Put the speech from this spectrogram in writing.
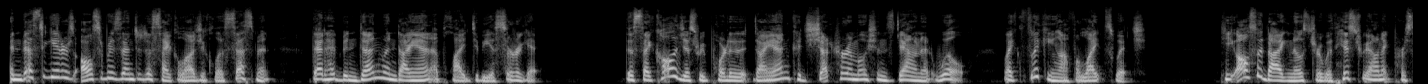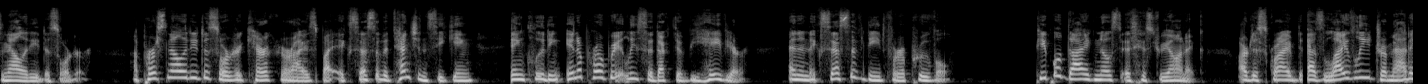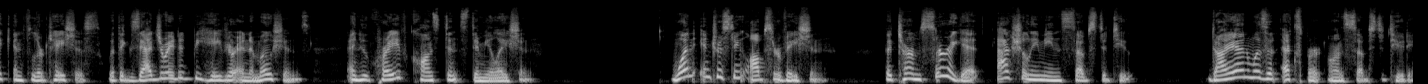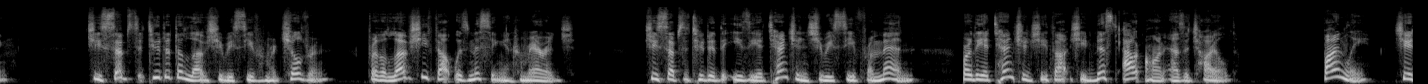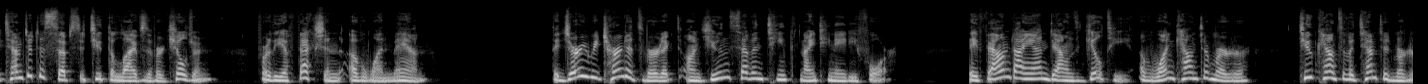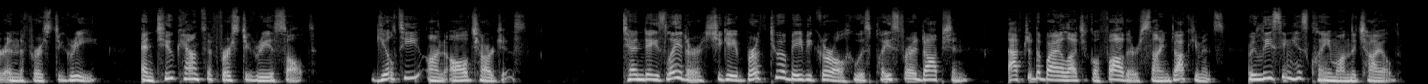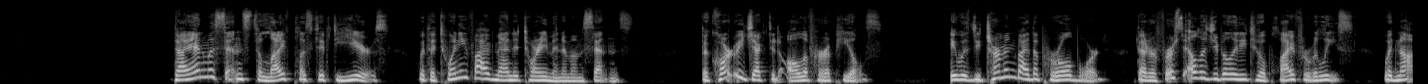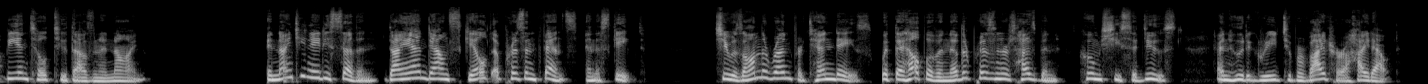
Investigators also presented a psychological assessment that had been done when Diane applied to be a surrogate. The psychologist reported that Diane could shut her emotions down at will, like flicking off a light switch. He also diagnosed her with histrionic personality disorder, a personality disorder characterized by excessive attention seeking, including inappropriately seductive behavior and an excessive need for approval. People diagnosed as histrionic are described as lively, dramatic, and flirtatious, with exaggerated behavior and emotions, and who crave constant stimulation. One interesting observation the term surrogate actually means substitute. Diane was an expert on substituting. She substituted the love she received from her children for the love she felt was missing in her marriage. She substituted the easy attention she received from men for the attention she thought she'd missed out on as a child. Finally, she attempted to substitute the lives of her children for the affection of one man. The jury returned its verdict on June 17, 1984. They found Diane Downs guilty of one count of murder, two counts of attempted murder in the first degree, and two counts of first degree assault. Guilty on all charges. Ten days later, she gave birth to a baby girl who was placed for adoption after the biological father signed documents releasing his claim on the child. Diane was sentenced to life plus 50 years, with a 25 mandatory minimum sentence. The court rejected all of her appeals. It was determined by the parole board that her first eligibility to apply for release would not be until 2009. In 1987, Diane Downs scaled a prison fence and escaped. She was on the run for 10 days with the help of another prisoner's husband, whom she seduced and who'd agreed to provide her a hideout.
